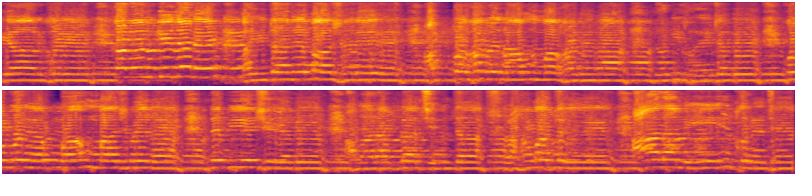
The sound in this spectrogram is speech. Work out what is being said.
প্যার করেন কারণ কি জানে? মাইদানে মাসারে আব্বা হবে না, আম্মা হবে না। রবি হয়ে যাবে, কবরে আব্বা, আম্মা আসবে না। দেবী এসে যাবে। আমার আপনার চিন্তা রহমাতুল্লিল আলামিন করেছেন।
